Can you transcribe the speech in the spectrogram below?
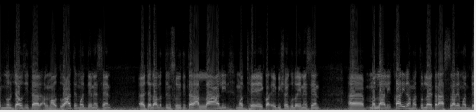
ইবনুল জাউজি তার আল মাউদুয়াতের মধ্যে এনেছেন। আহ, জালালউদ্দিন সৈয়দি তার আল্লাহ আলীর মধ্যে এই এই বিষয়গুলো এনেছেন। মোল্লা আলী কারি রহমতুল্লাহ তার আসরারের মধ্যে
